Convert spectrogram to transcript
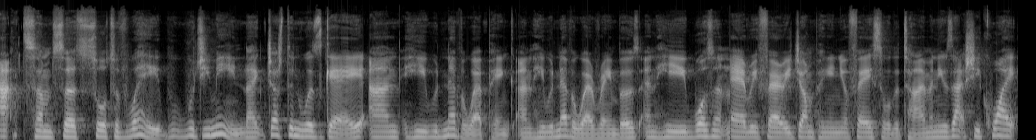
act some sort of way. What do you mean? Like, Justin was gay and he would never wear pink and he would never wear rainbows and he wasn't airy fairy jumping in your face all the time and he was actually quite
